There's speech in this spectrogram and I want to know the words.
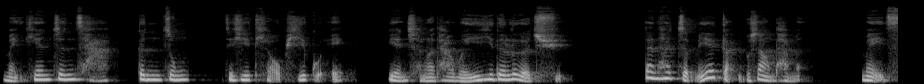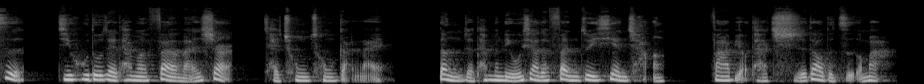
每天侦查跟踪这些调皮鬼，变成了他唯一的乐趣。但他怎么也赶不上他们，每次几乎都在他们犯完事儿才匆匆赶来，瞪着他们留下的犯罪现场，发表他迟到的责骂。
